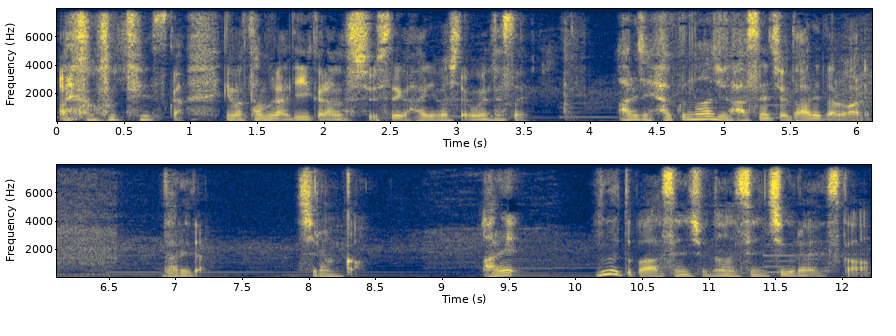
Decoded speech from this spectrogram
あれ、本当ですか？今、田村 D からの修正が入りました。ごめんなさい。あれじゃ178センチは誰だろうあれ？誰だ？知らんか。あれヌートバー選手何センチぐらいですか？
